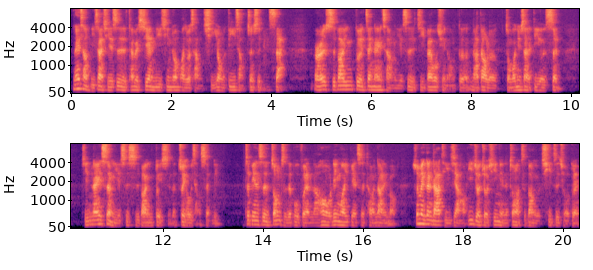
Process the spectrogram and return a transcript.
那一场比赛其实是台北县立新庄棒球场启用的第一场正式比赛，而十八鹰队在那一场也是击败过全龙的拿到了总冠军赛的第二胜，其实那一胜也是十八鹰队史的最后一场胜利。这边是中职的部分，然后另外一边是台湾大联盟。顺便跟大家提一下哈，一九九七年的中华职棒有七支球队，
